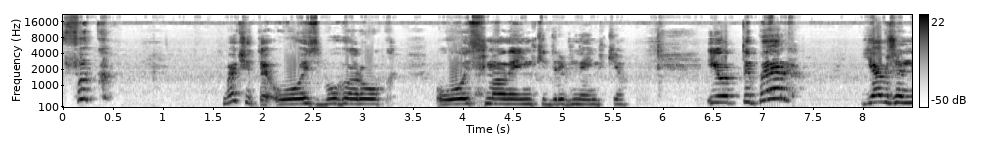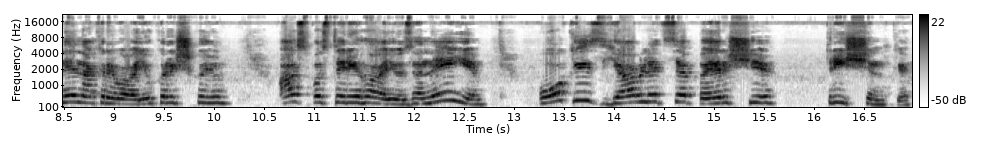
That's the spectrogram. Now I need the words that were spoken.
фик. Бачите, ось бугорок, ось маленькі, дрібненькі. І от тепер я вже не накриваю кришкою, а спостерігаю за неї, поки з'являться перші тріщинки.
